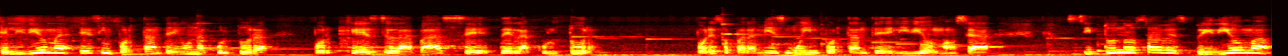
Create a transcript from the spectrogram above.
el idioma es importante en una cultura porque es la base de la cultura. Por eso para mí es muy importante el idioma. O sea, si tú no sabes tu idioma,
